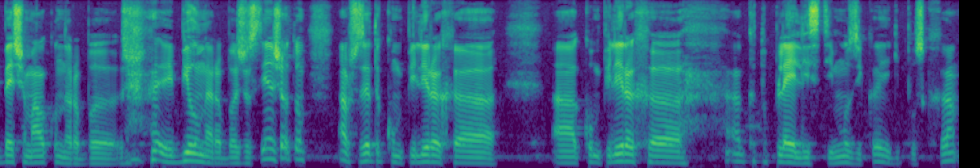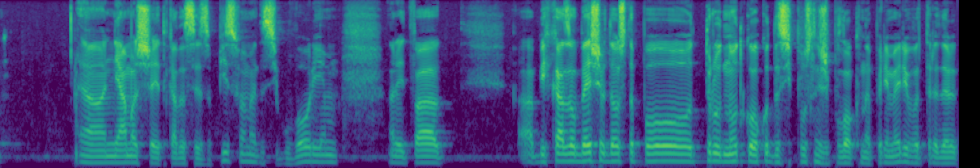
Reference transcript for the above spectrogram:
беше малко на ръба, е бил на ръба Жустин, защото общо взето компилирах, а, а, компилирах а, като плейлисти музика и ги пускаха. А, нямаше така да се записваме, да си говорим. Нали, това бих казал, беше доста по-трудно, отколкото да си пуснеш блок, например, и вътре да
